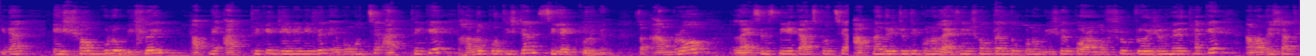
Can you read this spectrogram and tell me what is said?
কিনা? এই সবগুলো বিষয় আপনি আগ থেকে জেনে নেবেন এবং হচ্ছে আগ থেকে ভালো প্রতিষ্ঠান সিলেক্ট করবেন। তো আমরাও লাইসেন্স নিয়ে কাজ করছি। আপনাদের যদি কোনো লাইসেন্স সংক্রান্ত কোনো বিষয়ে পরামর্শ প্রয়োজন হয়ে থাকে, আমাদের সাথে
